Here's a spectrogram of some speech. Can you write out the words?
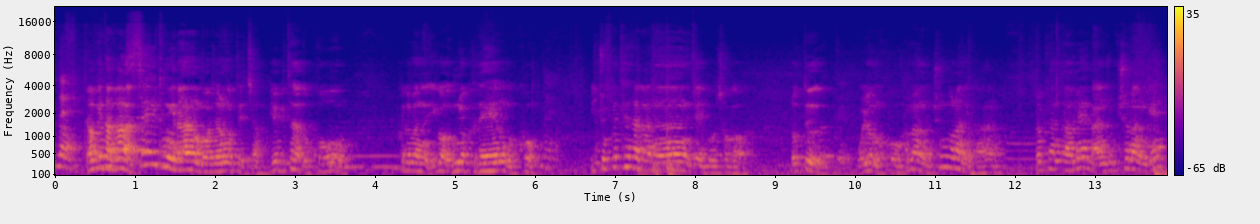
네. 여기다가 쓰레기통이랑 뭐 저런 것도 있죠. 이 밑에다 놓고 음, 그러면은 이거 음료 그대로 놓고 네. 이쪽 끝에다가는 이제 뭐 저거 네. 올려놓고 하면 충분하니까 그렇게 한 다음에 나는 좀 추천하는 게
